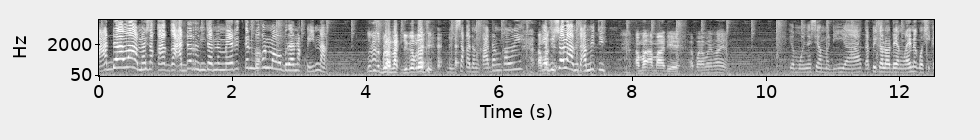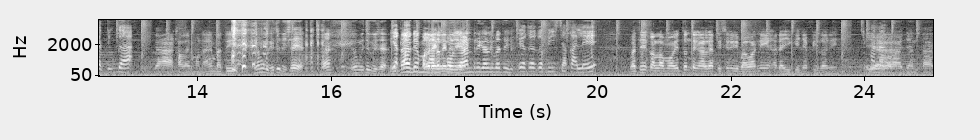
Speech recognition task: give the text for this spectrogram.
Ada lah, masa kagak ada rencana merit kan gua kan mau beranak pinak. Lu bisa beranak juga berarti Bisa kadang-kadang kali. Apa ya sih? bisa lah amit-amit sih. sama sama dia, apa sama yang lain? Ya maunya sih sama dia, tapi kalau ada yang lain ya gua sikat juga. Nah, kalau yang mau lain berarti Emang begitu bisa ya? Hah? Emang itu bisa? Ya, kita dia lain poliandri kali berarti. Ya kagak bisa kali. Berarti kalau mau itu tinggal lihat di sini di bawah nih ada IG-nya Pilo nih. Iya. Aja ntar.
